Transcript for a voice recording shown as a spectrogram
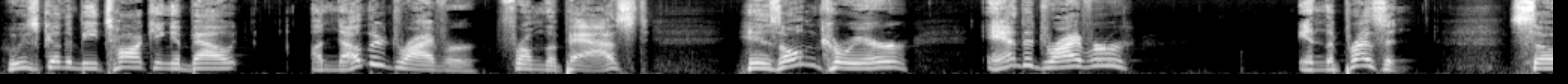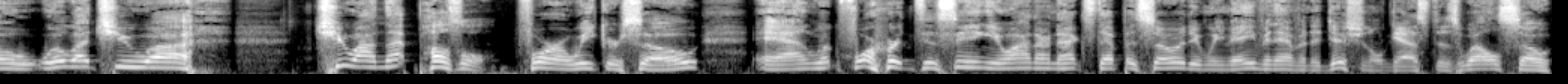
who's going to be talking about another driver from the past, his own career, and a driver in the present. So we'll let you uh, chew on that puzzle for a week or so and look forward to seeing you on our next episode. And we may even have an additional guest as well. So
